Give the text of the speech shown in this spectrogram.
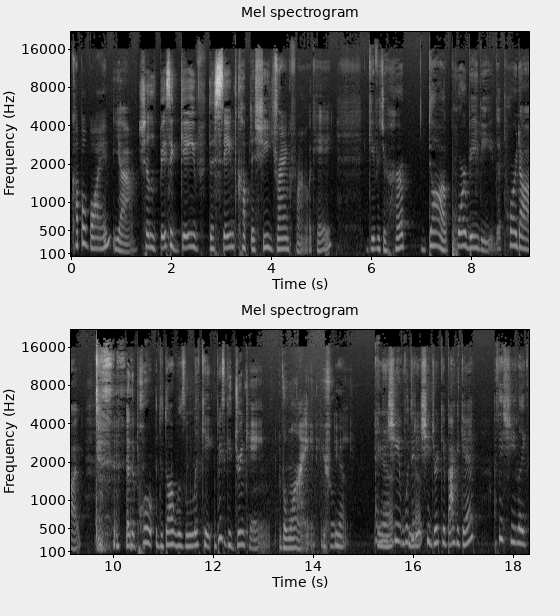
cup of wine. Yeah. She basically gave the same cup that she drank from, okay? Give it to her dog, poor baby, the poor dog. and the poor the dog was licking basically drinking The wine, you feel Yeah. me? and then she well, didn't yeah. she drink it back again? I think she like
